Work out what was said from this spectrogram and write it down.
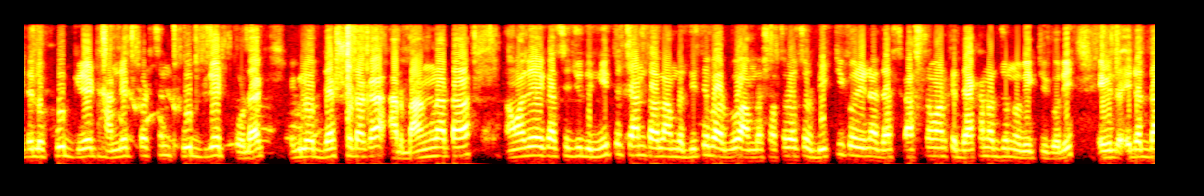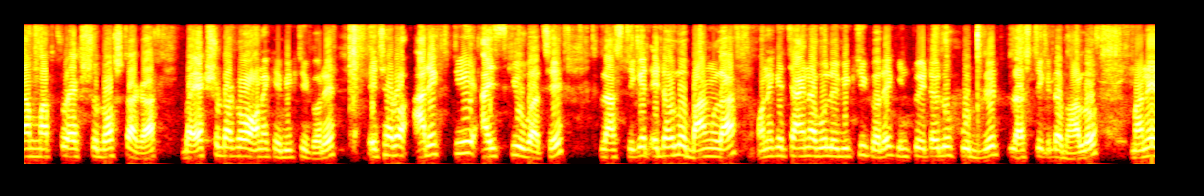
এটা হলো food grade hundred percent food grade product এগুলো দেড়শো টাকা, আর বাংলাটা আমাদের কাছে যদি নিতে চান, তাহলে আমরা দিতে পারব, আমরা সচরাচর বিক্রি করি না জাস্ট কাস্টমারকে দেখানোর জন্য বিক্রি করি এটার দাম মাত্র একশো দশ টাকা, বা একশো টাকাও অনেকে বিক্রি করে। এছাড়াও আরেকটি আইস কিউব আছে প্লাস্টিকের এটা হলো বাংলা। অনেকে চায়না বলে বিক্রি করে, কিন্তু এটা হলো ফুড গ্রেড প্লাস্টিক এটা ভালো। মানে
